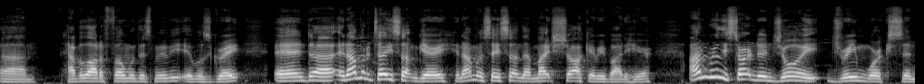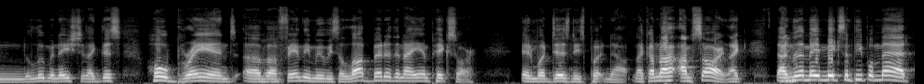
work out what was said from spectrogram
Um, have a lot of fun with this movie. It was great. And uh, and I'm going to tell you something, Gary. And I'm going to say something that might shock everybody here. I'm really starting to enjoy DreamWorks and Illumination, like this whole brand of uh, family movies, a lot better than I am Pixar and what Disney's putting out. Like I'm not. I'm sorry. Like I know that may make some people mad.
